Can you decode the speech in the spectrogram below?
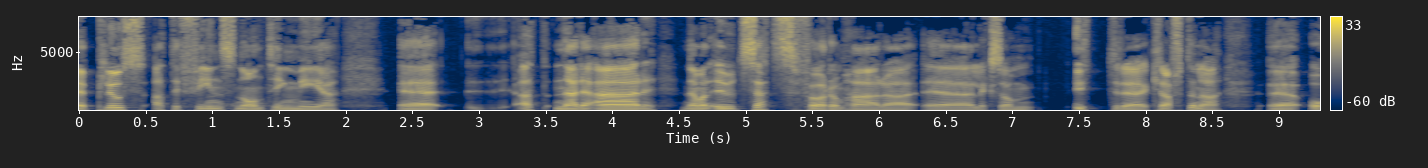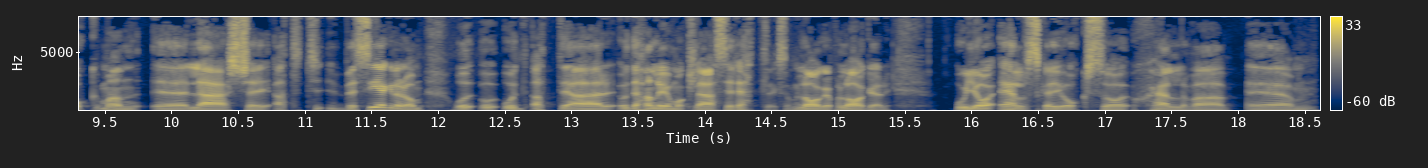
Eh, plus att det finns någonting med eh, att när det är, när man utsätts för de här eh, liksom yttre krafterna eh, och man eh, lär sig att besegra dem och, och, och att det är, och det handlar ju om att klä sig rätt liksom, lager på lager. Och jag älskar ju också själva ehm,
